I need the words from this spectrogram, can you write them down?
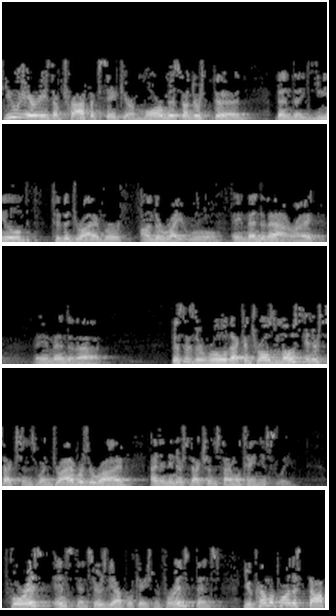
Few areas of traffic safety are more misunderstood than the yield to the driver on the right rule. Amen to that, right? Amen to that. This is a rule that controls most intersections when drivers arrive at an intersection simultaneously. For instance, here's the application. For instance, you come upon a stop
